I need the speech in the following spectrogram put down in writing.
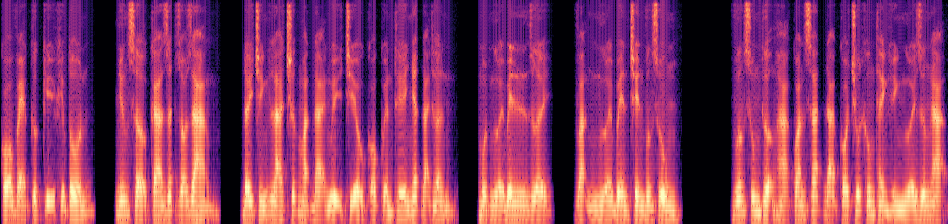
có vẻ cực kỳ khiêm tốn, nhưng sở ca rất rõ ràng, đây chính là trước mặt đại ngụy triều có quyền thế nhất đại thần, một người bên dưới, vạn người bên trên vương sung. Vương sung thượng hạ quan sát đã có chút không thành hình người dương ngạn,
